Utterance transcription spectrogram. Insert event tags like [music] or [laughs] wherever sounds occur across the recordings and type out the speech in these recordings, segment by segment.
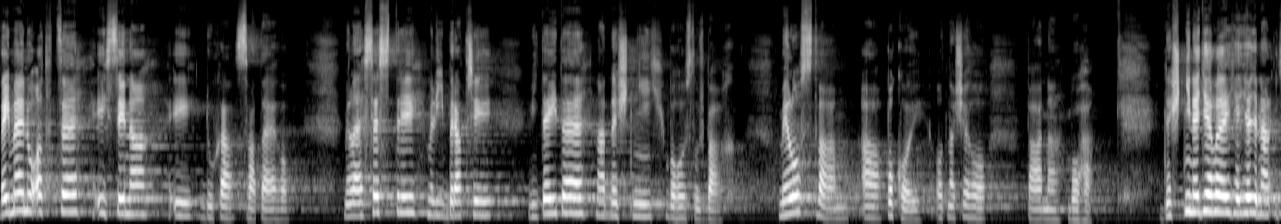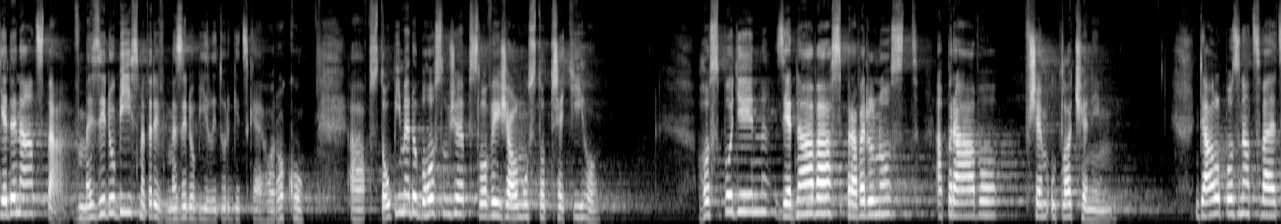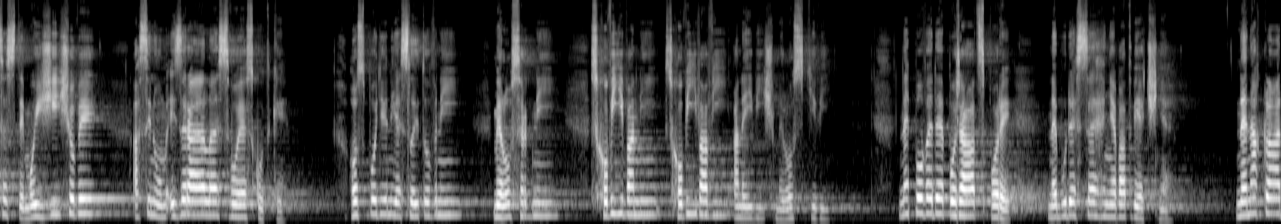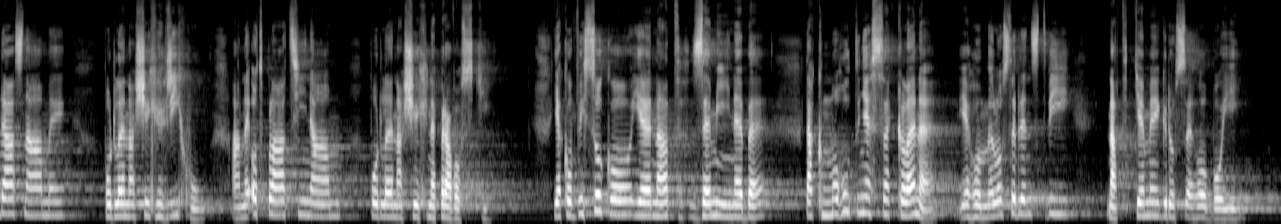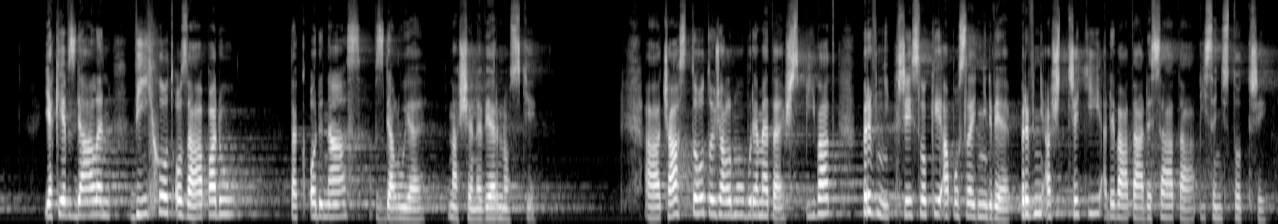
Ve jménu Otce i Syna i Ducha Svatého. Milé sestry, milí bratři, vítejte na dnešních bohoslužbách. Milost vám a pokoj od našeho Pána Boha. Dnešní neděle je jedenáctá v mezidobí, jsme tedy v mezidobí liturgického roku. A vstoupíme do bohoslužeb slovy Žalmu 103. Hospodin zjednává spravedlnost a právo všem utlačeným. Dal poznat své cesty Mojžíšovi a synům Izraele svoje skutky. Hospodin je slitovný, milosrdný, schovývaný, schovývavý a nejvýš milostivý. Nepovede pořád spory, nebude se hněvat věčně. Nenakládá s námi podle našich hříchů a neodplácí nám podle našich nepravostí. Jako vysoko je nad zemí nebe, tak mohutně se klene jeho milosrdenství nad těmi, kdo se ho bojí. Jak je vzdálen východ o západu, tak od nás vzdaluje naše nevěrnosti. A část tohoto žalmu budeme též zpívat, první tři sloky a poslední dvě, první až třetí a devátá desátá, píseň 103.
